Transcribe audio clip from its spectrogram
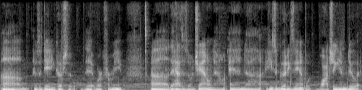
um, was a dating coach that, that worked for me uh, that has his own channel now, and uh, he's a good example. Watching him do it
